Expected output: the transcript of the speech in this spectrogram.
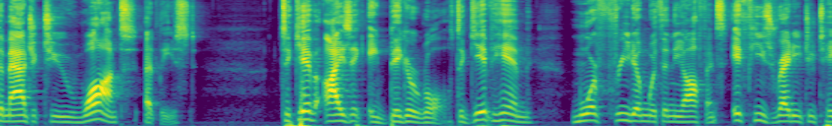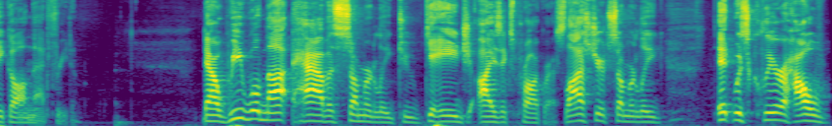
the Magic to want, at least, to give Isaac a bigger role, to give him more freedom within the offense if he's ready to take on that freedom. Now, we will not have a summer league to gauge Isaac's progress. Last year at Summer League, it was clear how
